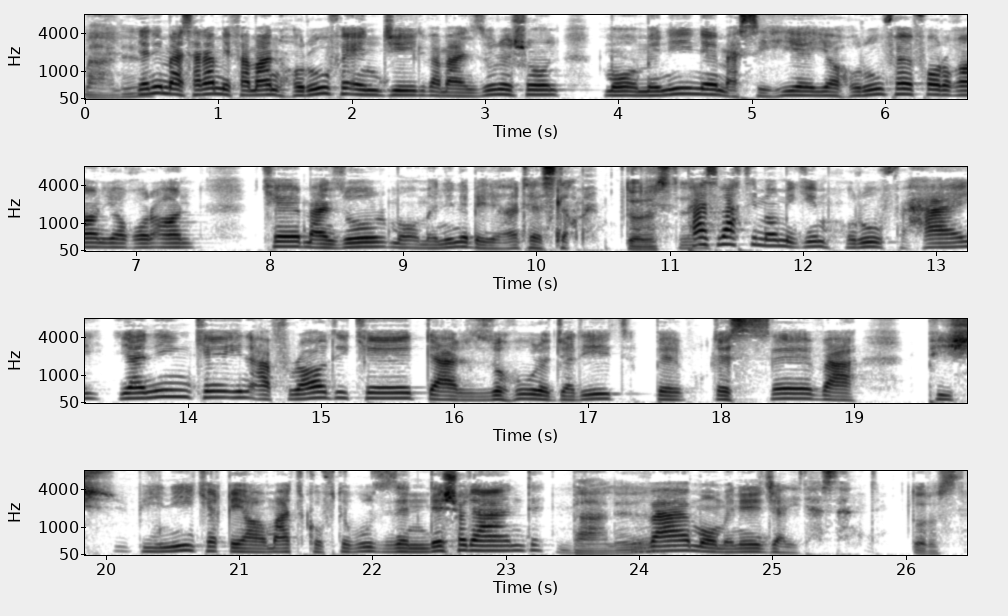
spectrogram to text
بله. یعنی مثلا می‌فهمن حروف انجیل و منظورشون مؤمنین مسیحیه یا حروف فرقان یا قرآن که منظور مؤمنین به دیانت اسلامه. درسته؟ پس وقتی ما میگیم حروف حی یعنی اینکه این افرادی که در ظهور جدید به قصه و پیش بینی که قیامت گفته بود زنده شدند بله. و مؤمنین جدید هستند. درسته.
